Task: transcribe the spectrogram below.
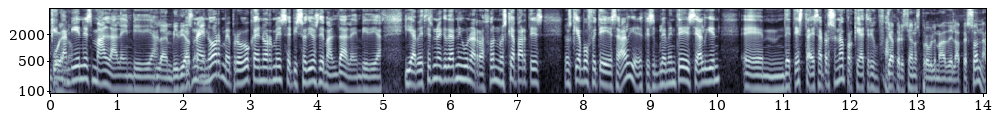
Que Bueno. también es mala la envidia. La envidia es una también. enorme, provoca enormes episodios de maldad la envidia. Y a veces no hay que dar ninguna razón. No es que apartes, no es que abofetees a alguien, es que simplemente ese alguien eh, detesta a esa persona porque ha triunfado. Ya, pero eso ya no es problema de la persona.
